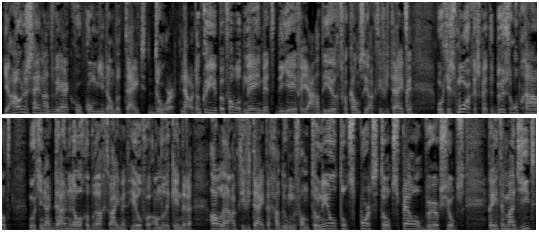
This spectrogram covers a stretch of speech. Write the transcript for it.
Je ouders zijn aan het werk. Hoe kom je dan de tijd door? Nou, dan kun je bijvoorbeeld mee met de JVA, de jeugdvakantieactiviteiten. Word je s'morgens met de bus opgehaald. Word je naar Duinral gebracht, waar je met heel veel andere kinderen... allerlei activiteiten gaat doen. Van toneel tot sport tot spel, workshops. Peter Majid,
